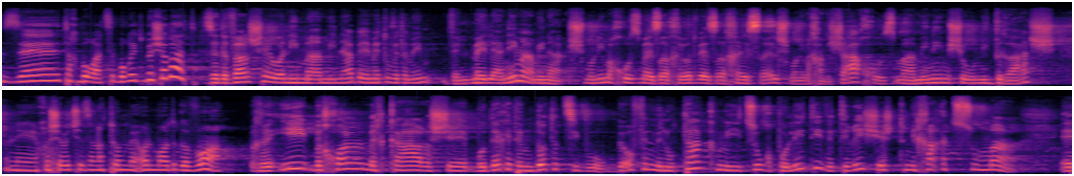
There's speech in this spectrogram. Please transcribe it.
זה תחבורה ציבורית בשבת. זה דבר שאני מאמינה באמת ובתמים, ומילא אני מאמינה, 80 אחוז מהאזרחיות ואזרחי ישראל, 85 אחוז, מאמינים שהוא נדרש. אני חושבת שזה נתון מאוד מאוד גבוה. ראי בכל מחקר שבודק את עמדות הציבור באופן מנותק מייצוג פוליטי ותראי שיש תמיכה עצומה אה,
